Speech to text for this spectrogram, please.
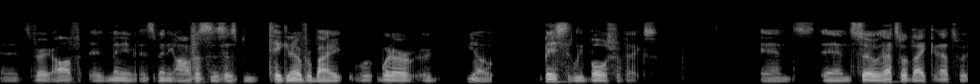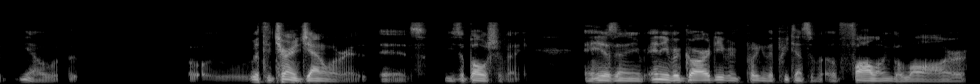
and it's very off, many as many offices has been taken over by what are you know basically Bolsheviks, and and so that's what like that's what you know with the attorney general is. He's a Bolshevik, and he doesn't any, any regard, even putting the pretense of, of following the law or,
